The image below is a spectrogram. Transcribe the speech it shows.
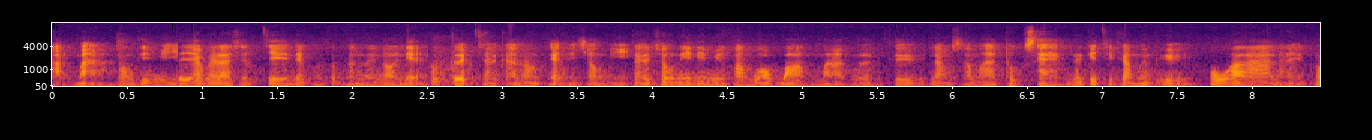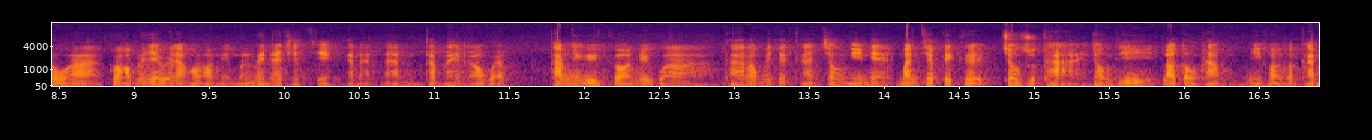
ผ่านมาช่องที่มีระยะเวลาชัดเจนแต่ความสำคัญน้อยๆเนี่ยก็เกิดจากการวางแผนในช่องนี้ แต่ช่วงนี้เนี่ยมีความบอบบางมากเลย คือ เราสามารถถูกแทรกด้วยกิจกรรมอื่นๆเพราะว่าอะไรเพราะว่ากรอบระยะเวลาของเราเนี่ยมันไม่ได้ชัดเจนขนาดนั้นทำให้เราแบบทำอย่างอื่นก่อนดีกว่า ถ้าเราไม่จัดการช่องนี้เนี่ย มันจะไปเกิดช่องสุดท้าย ช่องที่เราต้องทำมีความสำคัญ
